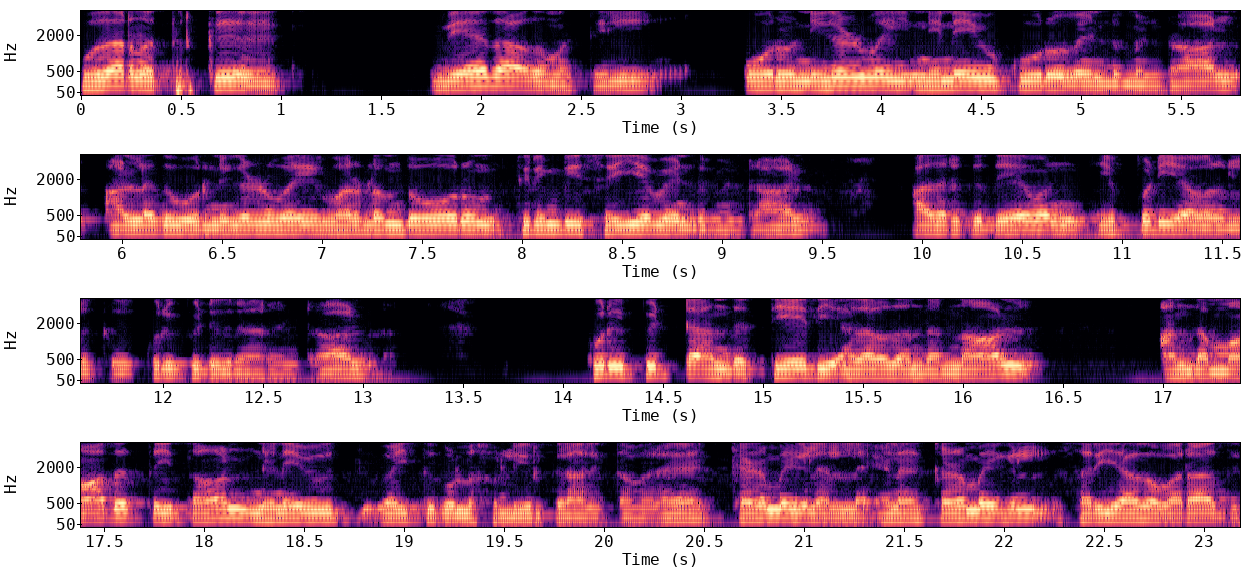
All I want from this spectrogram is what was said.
உதாரணத்திற்கு வேதாகமத்தில் ஒரு நிகழ்வை நினைவு கூற வேண்டுமென்றால் அல்லது ஒரு நிகழ்வை வருடந்தோறும் திரும்பி செய்ய வேண்டுமென்றால் அதற்கு தேவன் எப்படி அவர்களுக்கு குறிப்பிடுகிறார் என்றால் குறிப்பிட்ட அந்த தேதி அதாவது அந்த நாள் அந்த மாதத்தை தான் நினைவு வைத்து கொள்ள சொல்லியிருக்கிறாரே தவிர கிழமைகள் அல்ல. ஏன்னா கிழமைகள் சரியாக வராது.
